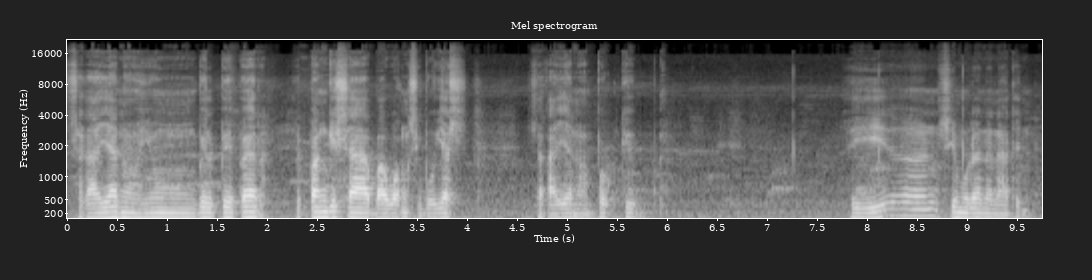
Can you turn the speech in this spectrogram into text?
Saka yan o, yung bell pepper. Yung panggis sa bawang sibuyas. Saka yan o, pork cube. Ayan, simulan na natin.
